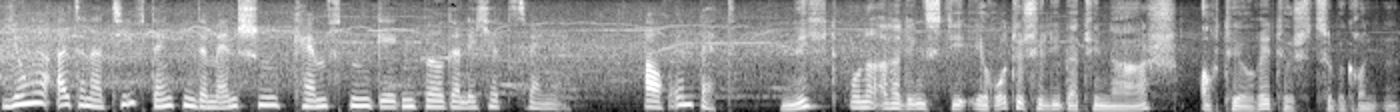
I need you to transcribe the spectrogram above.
junge alternativ denkende Menschen kämpften gegen bürgerliche Zwänge. Auch im Bett. Nicht ohne allerdings die erotische Libertinage auch theoretisch zu begründen.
